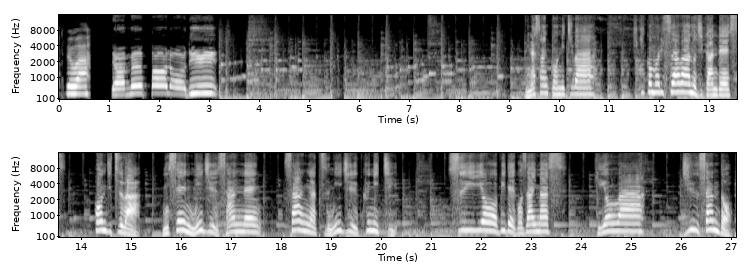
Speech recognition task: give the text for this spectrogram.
ちは。ジャムパロディ皆さんこんにちは。引きこもりツアワーの時間です。本日は2023年3月29日水曜日でございます。気温は13度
